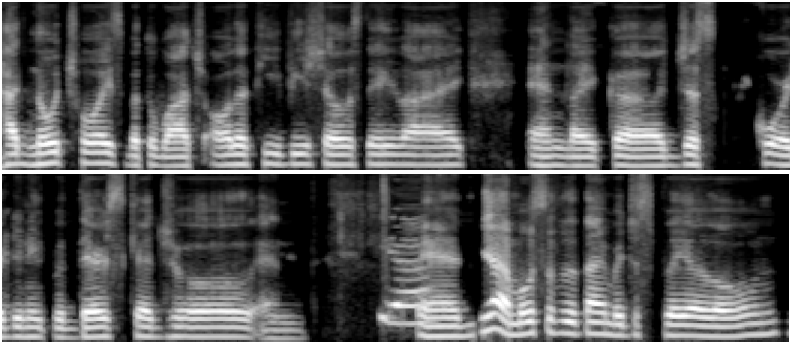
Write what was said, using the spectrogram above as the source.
had no choice but to watch all the TV shows they like and like uh, just coordinate with their schedule and Yeah. and yeah, most of the time I just play alone.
